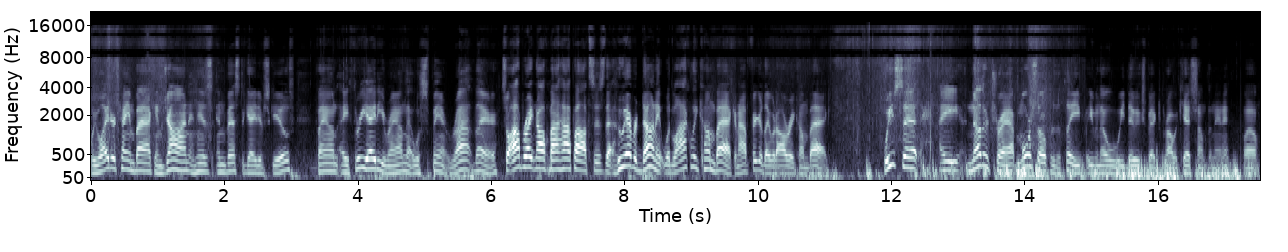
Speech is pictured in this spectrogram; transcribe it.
We later came back and John and his investigative skills found a 380 round that was spent right there. So operating off my hypothesis that whoever done it would likely come back, and I figured they would already come back. We set a, another trap, more so for the thief, even though we do expect to probably catch something in it. Well,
